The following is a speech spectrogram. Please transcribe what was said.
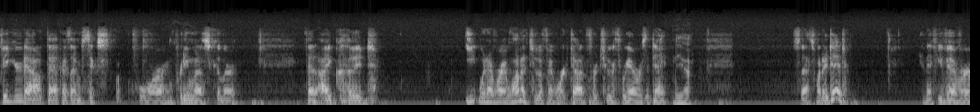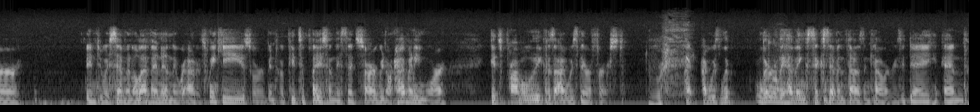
figured out that because I'm six foot four and pretty muscular, that I could eat whatever I wanted to if I worked out for two or three hours a day. Yeah. So that's what I did. And if you've ever been to a 7-Eleven and they were out of Twinkies, or been to a pizza place and they said, "Sorry, we don't have any more," it's probably because I was there first. Right. I, I, was li- literally having six, seven thousand calories a day, and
